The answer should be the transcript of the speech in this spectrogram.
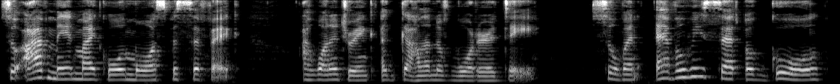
So I've made my goal more specific. I want to drink a gallon of water a day. So whenever we set a goal,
